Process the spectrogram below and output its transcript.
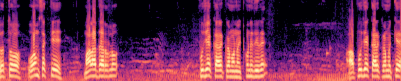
ಇವತ್ತು ಓಂ ಶಕ್ತಿ ಮಾಲಾಧಾರರು ಪೂಜೆ ಕಾರ್ಯಕ್ರಮವನ್ನು ಇಟ್ಕೊಂಡಿದ್ದೀರಿ. ಆ ಪೂಜೆ ಕಾರ್ಯಕ್ರಮಕ್ಕೆ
